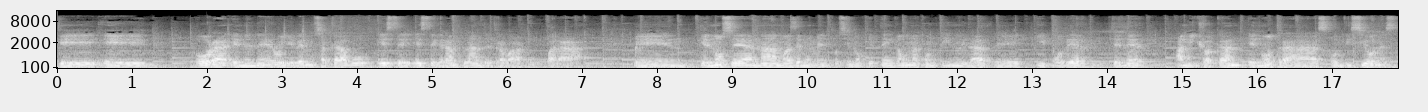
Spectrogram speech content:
que eh, ahora en enero llevemos a cabo este, este gran plan de trabajo para que no sea nada más de momento, sino que tenga una continuidad eh, y poder tener a Michoacán en otras condiciones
